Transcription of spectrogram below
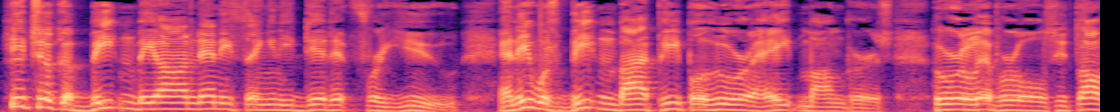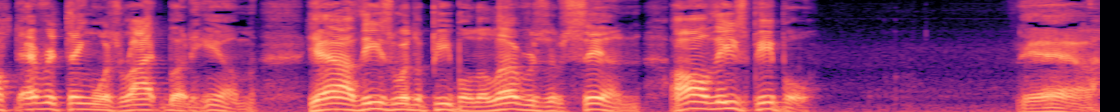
He took a beating beyond anything and he did it for you. And he was beaten by people who were hate mongers, who were liberals, who thought everything was right but him. Yeah, these were the people, the lovers of sin. All these people. Yeah.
